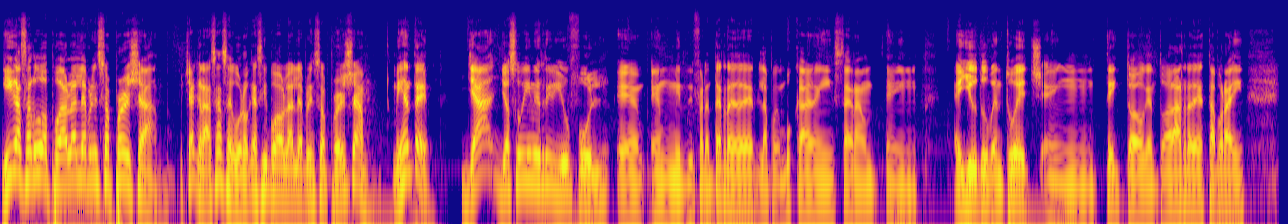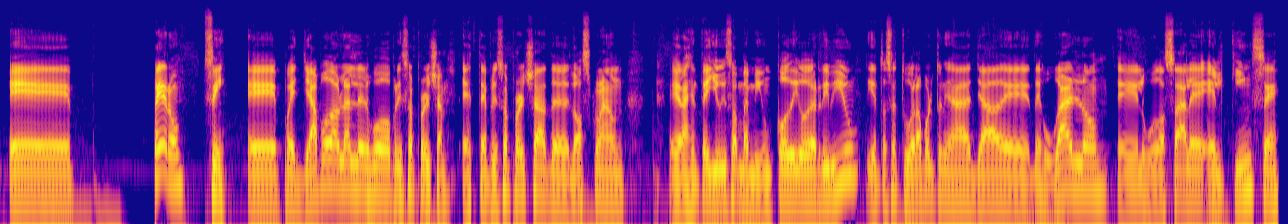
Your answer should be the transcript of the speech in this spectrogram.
Giga, saludos. ¿Puedo hablar de Prince of Persia? Muchas gracias. Seguro que sí puedo hablar de Prince of Persia. Mi gente, ya yo subí mi review full en mis diferentes redes. La pueden buscar en Instagram, en, en, YouTube, en Twitch, en TikTok, en todas las redes. Está por ahí. Eh, pero sí, eh, pues ya puedo hablar del juego Prince of Persia. Este Prince of Persia de Lost Crown. Eh, la gente de Ubisoft me envió un código de review y entonces tuve la oportunidad ya de, jugarlo. Eh, el juego sale el 15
